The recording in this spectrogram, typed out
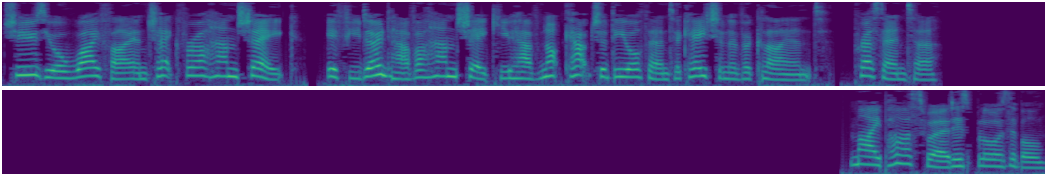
Choose your Wi-Fi and check for a handshake. If you don't have a handshake you have not captured the authentication of a client. Press enter. My password is plausible.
